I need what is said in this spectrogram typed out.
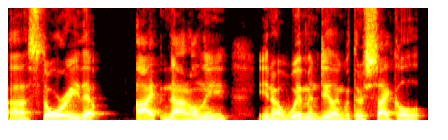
uh, story that I not only you know women dealing with their cycle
